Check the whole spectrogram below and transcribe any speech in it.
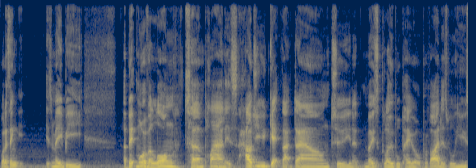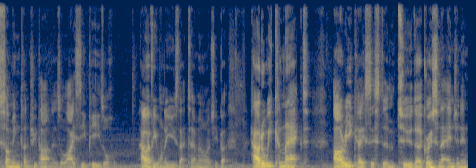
What I think is maybe a bit more of a long term plan is how do you get that down to you know most global payroll providers will use some in country partners or ICPs or however you want to use that terminology but how do we connect our ecosystem to the gross net engine in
